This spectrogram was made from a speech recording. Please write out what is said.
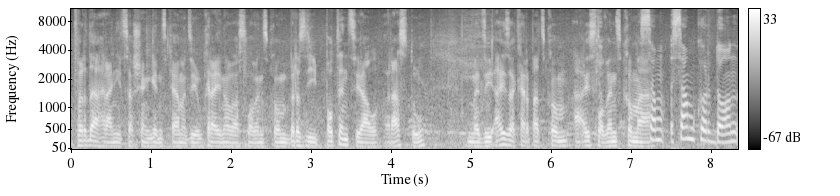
tvrdá hranica šengenská medzi Ukrajinou a Slovenskom brzdí potenciál rastu medzi aj Zakarpatskom a aj Slovenskom. A Сам сам кордон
